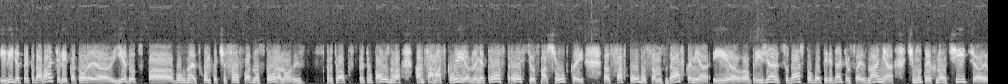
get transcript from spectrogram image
и видят преподавателей, преподавателей, которые едут по бог знает сколько часов в одну сторону из против, противоположного конца Москвы на метро с тростью, с маршруткой, э, с автобусом, с давками и э, приезжают сюда, чтобы передать им свои знания, чему-то их научить. Э,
